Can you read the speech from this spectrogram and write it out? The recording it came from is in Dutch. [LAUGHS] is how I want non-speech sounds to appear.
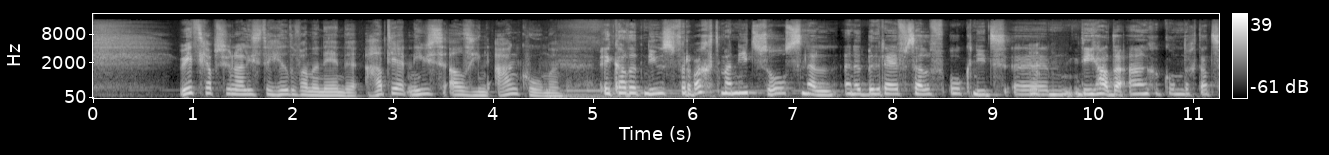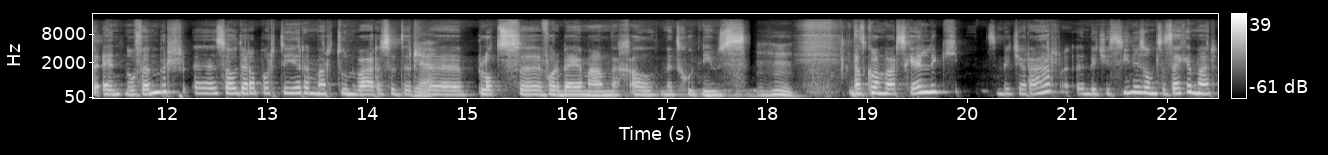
Wetenschapsjournaliste Hilde van den Einde, had jij het nieuws al zien aankomen? Ik had het nieuws verwacht, maar niet zo snel. En het bedrijf zelf ook niet. Uh, die hadden aangekondigd dat ze eind november uh, zouden rapporteren, maar toen waren ze er ja. uh, plots voorbije maandag al met goed nieuws. Mm -hmm. Dat kwam waarschijnlijk, het is een beetje raar, een beetje cynisch om te zeggen, maar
